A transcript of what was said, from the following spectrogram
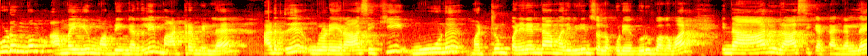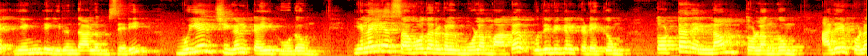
குடும்பம் அமையும் அப்படிங்கிறதுலேயும் மாற்றம் இல்லை. அடுத்து உங்களுடைய ராசிக்கு மூணு மற்றும் பன்னிரெண்டாம் அதிபதினு சொல்லக்கூடிய குரு பகவான் இந்த ஆறு ராசி கட்டங்களில் எங்கே இருந்தாலும் சரி முயற்சிகள் கைகூடும். இளைய சகோதரர்கள் மூலமாக உதவிகள் கிடைக்கும். தொட்டதெல்லாம் தொடங்கும். அதே போல்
